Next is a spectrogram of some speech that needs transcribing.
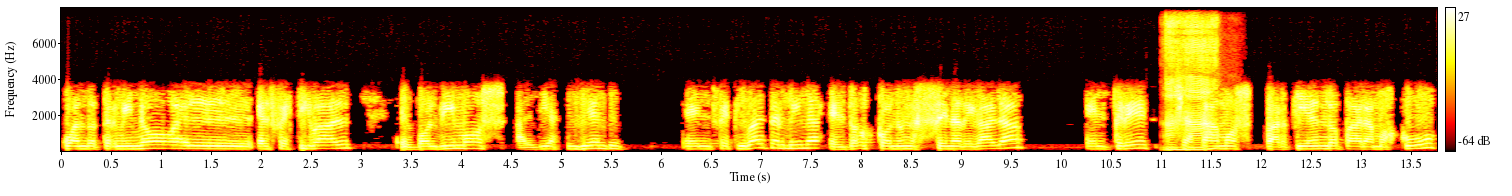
cuando terminó el, el festival, eh, volvimos al día siguiente, el festival termina el 2 con una cena de gala, el 3 ya estamos partiendo para Moscú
